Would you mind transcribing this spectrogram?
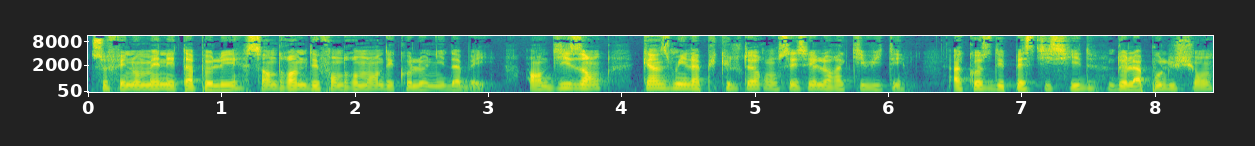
Ce phénomène est appelé syndrome d'effondrement des colonies d'abeilles. En 10 ans, 15 000 apiculteurs ont cessé leur activité à cause des pesticides, de la pollution,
